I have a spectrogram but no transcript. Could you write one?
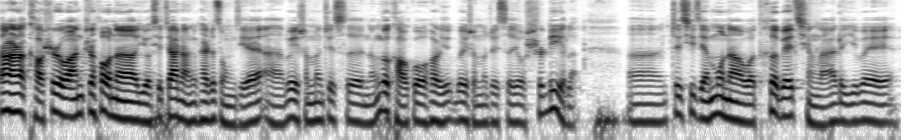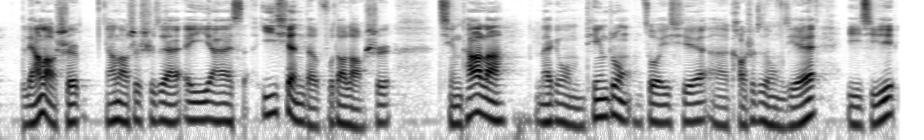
当然了，考试完之后呢，有些家长就开始总结，呃，为什么这次能够考过，或者为什么这次又失利了？嗯，这期节目呢，我特别请来了一位梁老师，梁老师是在 AEIS 一线的辅导老师，请他了。来给我们听众做一些呃考试的总结，以及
